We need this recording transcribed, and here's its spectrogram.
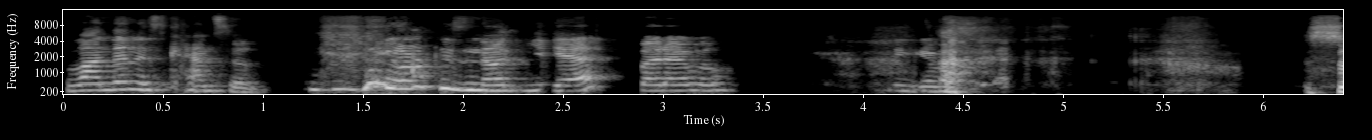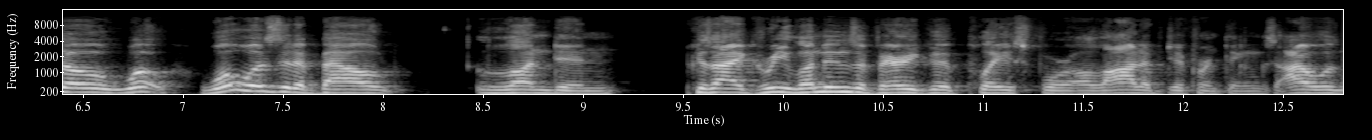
london is cancelled new york is not yet but i will think about that so what what was it about London? Because I agree, London's a very good place for a lot of different things. I was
